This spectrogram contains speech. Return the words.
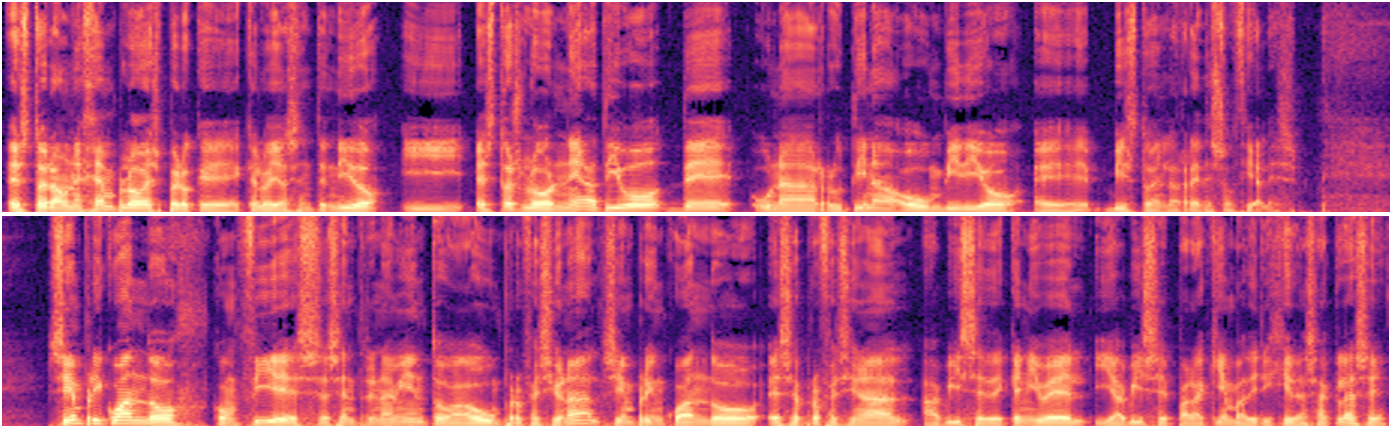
Esto era un ejemplo, espero que, lo hayas entendido. Y esto es lo negativo de una rutina o un vídeo eh, visto en las redes sociales. Siempre y cuando confíes ese entrenamiento a un profesional, siempre y cuando ese profesional avise de qué nivel y avise para quién va dirigida esa clase,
